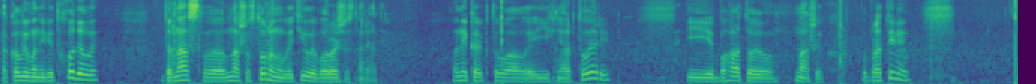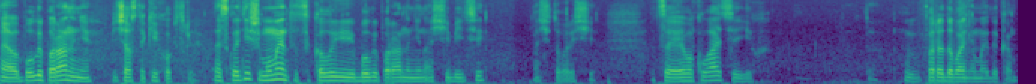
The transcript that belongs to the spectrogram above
а коли вони відходили, до нас е, в нашу сторону летіли ворожі снаряди. Вони коректували їхню артилерію, і багато наших побратимів е, були поранені під час таких обстрілів. Найскладніші моменти це коли були поранені наші бійці, наші товариші. Це евакуація їх, передавання медикам.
